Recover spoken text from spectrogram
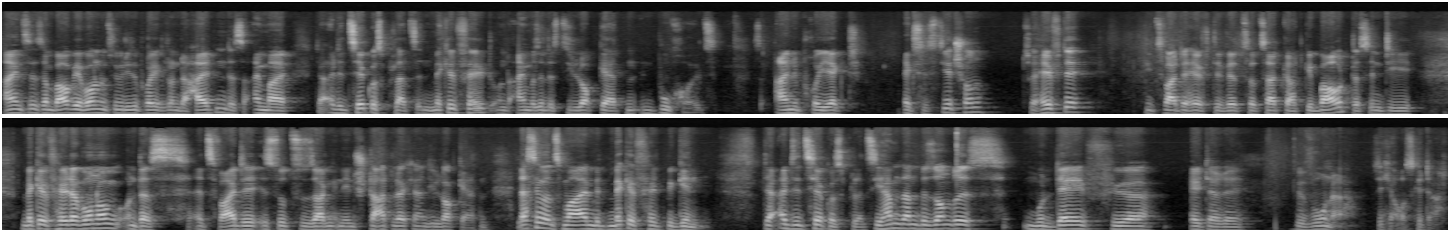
Eins ist am Bau, wir wollen uns über diese Projekte unterhalten. Das ist einmal der alte Zirkusplatz in Meckelfeld und einmal sind es die Lokgärten in Buchholz. Das eine Projekt existiert schon zur Hälfte. Die zweite Hälfte wird zurzeit gerade gebaut. Das sind die Meckelfelder Wohnung und das zweite ist sozusagen in den Startlöchern die Lokgärten. Lassen wir uns mal mit Meckelfeld beginnen. Der alte Zirkusplatz. Sie haben dann ein besonderes Modell für ältere Bewohner sich ausgedacht.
